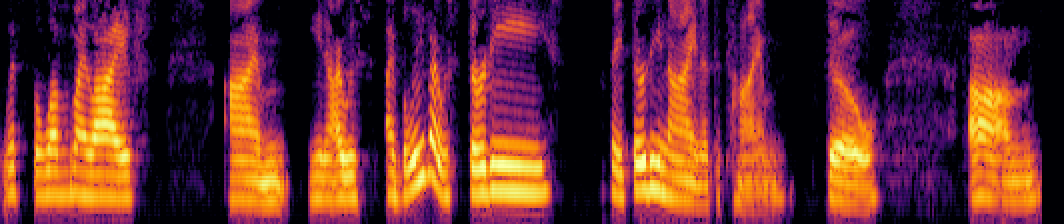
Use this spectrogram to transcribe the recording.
with the love of my life. I'm, you know, I was, I believe I was 30, say 39 at the time. So, um,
